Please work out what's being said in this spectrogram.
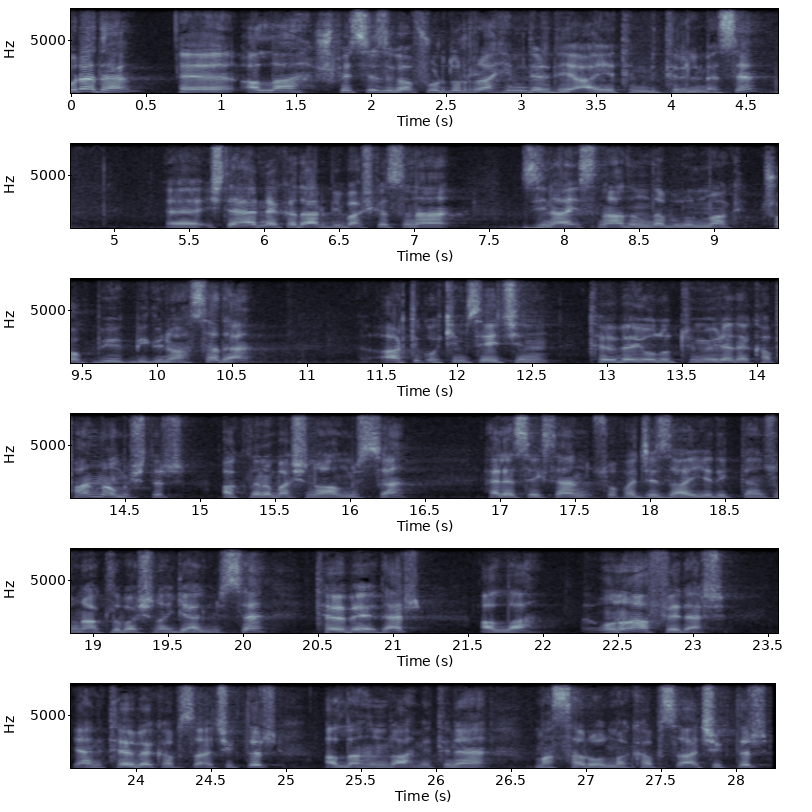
Burada e, Allah şüphesiz gafurdur, rahimdir diye ayetin bitirilmesi. E, işte her ne kadar bir başkasına zina isnadında bulunmak çok büyük bir günahsa da artık o kimse için tövbe yolu tümüyle de kapanmamıştır. Aklını başına almışsa, hele 80 sopa cezayı yedikten sonra aklı başına gelmişse tövbe eder. Allah onu affeder. Yani tövbe kapısı açıktır. Allah'ın rahmetine mazhar olma kapısı açıktır.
